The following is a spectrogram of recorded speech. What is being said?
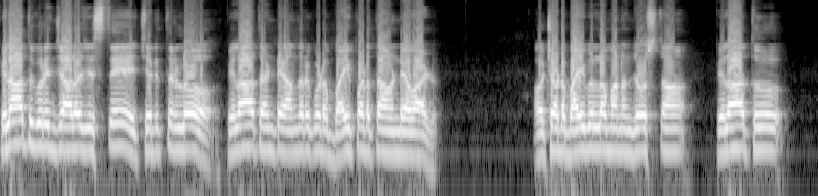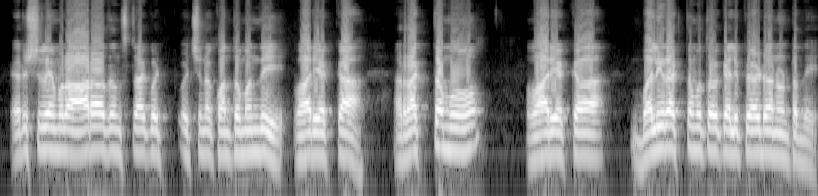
పిలాతు గురించి ఆలోచిస్తే చరిత్రలో పిలాత్ అంటే అందరూ కూడా భయపడతా ఉండేవాళ్ళు. ఒక చోట బైబిల్లో మనం చూస్తాం పిలాతు ఎరుషలేములో ఆరాధించడానికి వచ్చిన కొంతమంది వారి యొక్క రక్తము వారి యొక్క బలి రక్తముతో కలిపాడు అని ఉంటుంది.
